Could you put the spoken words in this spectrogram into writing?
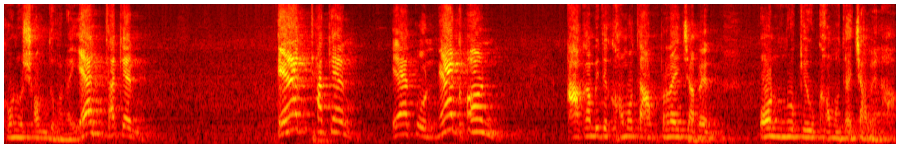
কোনো সন্দেহ নাই। এক থাকেন। এক থাকেন। এক ও ন্যাক হন। আগামীতে ক্ষমতা আপনারাই যাবেন। অন্য কেউ ক্ষমতায় যাবে না।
